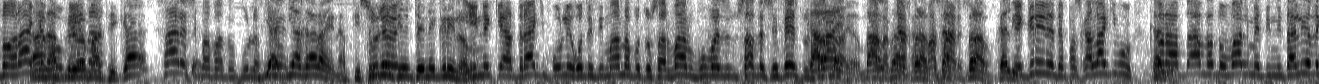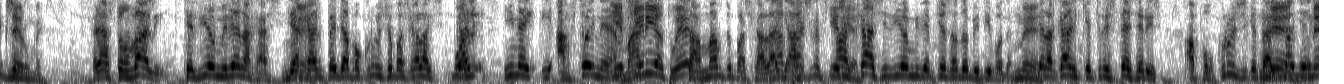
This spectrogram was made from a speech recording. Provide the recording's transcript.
Δωράκια από μένα. Αναπληρωματικά. Σ' άρεσε η Παπαδοπούλου αυτή. Για ε; μια χαρά είναι. Αυτή Σου σου λέω, είναι το εγκρίνω. εγώ. Είναι και αντράκι πολύ. Εγώ τη θυμάμαι από το Σαρβάρου που βάζει τους άδε σε θέση τους. Καλά είναι. Μπράβο, μπράβο, μπράβο, εντάξει, μπράβο, καλή. Εγκρίνεται Πασχαλάκι μου. Καλή. Τώρα, αν θα το βάλει με την Ιταλία, δεν ξέρουμε. Ρε, ας τον βάλει και 2-0 να χάσει. Ναι. Δεν κάνει 5 αποκρούσεις ο Πασχαλάκης. Μπορεί. Καλή- Είναι, η- αυτό είναι Η ευκαιρία του, ε. Τα μάμ του Πασχαλάκη. Να αρπάξει την ευκαιρία. Ας χάσει 2-0, ποιος θα τον πει τίποτα. Ναι. Και να κάνει και 3-4 αποκρούσεις και τα Ναι, λοιπά. και ναι,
